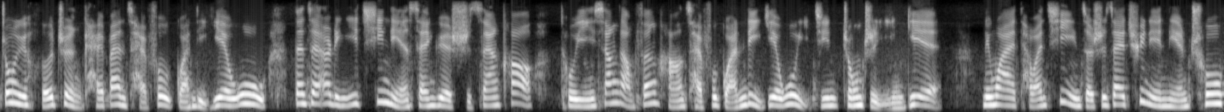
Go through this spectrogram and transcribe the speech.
终于核准开办财富管理业务。但在二零一七年三月十三号，土银香港分行财富管理业务已经终止营业。另外，台湾汽银则是在去年年初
